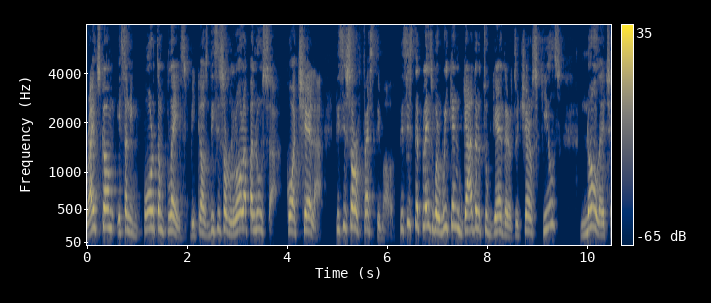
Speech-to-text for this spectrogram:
RightsCon is an important place because this is our Lollapalooza, Coachella, this is our festival. This is the place where we can gather together to share skills, knowledge,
